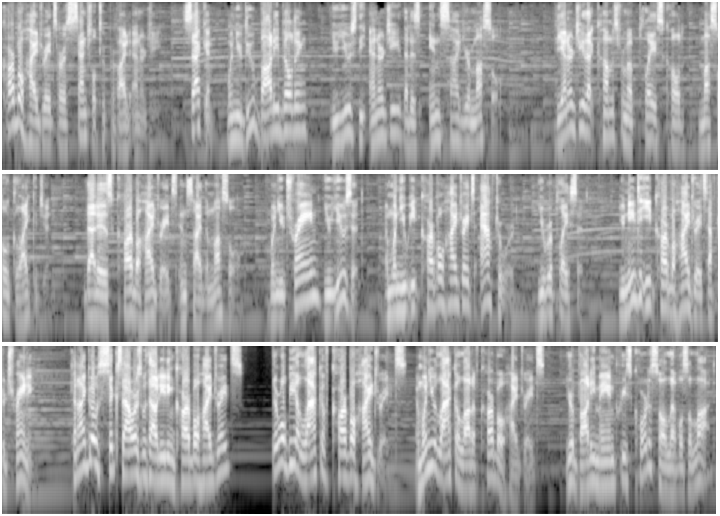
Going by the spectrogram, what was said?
carbohydrates are essential to provide energy. Second, when you do bodybuilding, you use the energy that is inside your muscle. The energy that comes from a place called muscle glycogen that is, carbohydrates inside the muscle. When you train, you use it, and when you eat carbohydrates afterward, you replace it. You need to eat carbohydrates after training. Can I go six hours without eating carbohydrates? There will be a lack of carbohydrates, and when you lack a lot of carbohydrates, your body may increase cortisol levels a lot,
